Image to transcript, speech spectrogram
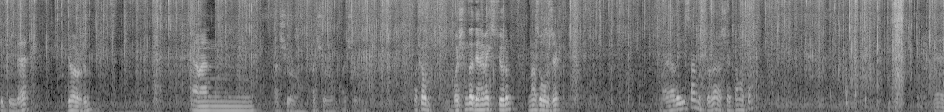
şekilde gördüm. Hemen açıyorum, açıyorum, açıyorum. Bakalım başımda denemek istiyorum. Nasıl olacak? Bayağı da iyi sarmışlar ha şaka maka. Evet,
